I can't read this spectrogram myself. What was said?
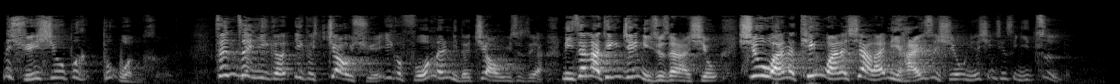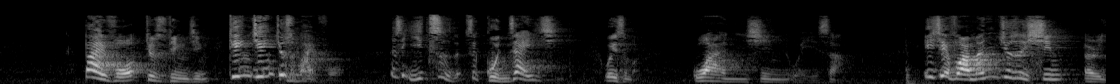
那学修不不吻合。真正一个一个教学，一个佛门里的教育是这样：你在那听经，你就在那修，修完了，听完了下来，你还是修，你的心情是一致的。拜佛就是听经，听经就是拜佛，那是一致的，是滚在一起的。为什么？观心为上，一切法门就是心而已。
